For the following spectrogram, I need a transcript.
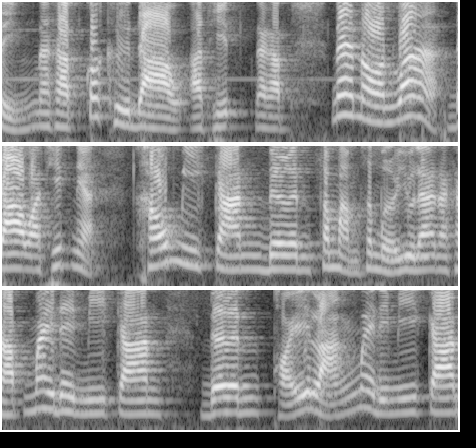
สิงห์นะครับก็คือดาวอาทิตย์นะครับ แน่นอนว่าดาวอาทิตย์เนี่ยเขามีการเดินสม่ำเสมออยู่แล้วนะครับ ไม่ได้มีการเดินถอยหลังไม่ได้มีการ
